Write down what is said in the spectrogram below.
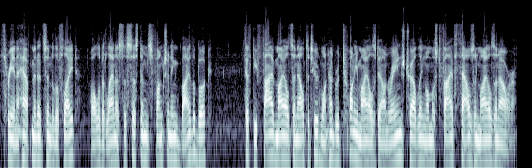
Three and a half minutes into the flight, all of Atlantis' systems functioning by the book. 55 miles in altitude, 120 miles downrange, traveling almost 5,000 miles an hour.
